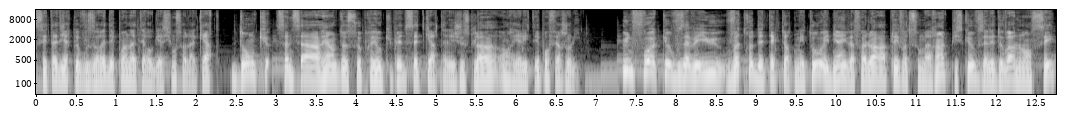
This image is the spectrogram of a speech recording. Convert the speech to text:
C'est-à-dire que vous aurez des points d'interrogation sur la carte. Donc, ça ne sert à rien de se préoccuper de cette carte. Elle est juste là, en réalité, pour faire joli. Une fois que vous avez eu votre détecteur de métaux, eh bien, il va falloir appeler votre sous-marin puisque vous allez devoir lancer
